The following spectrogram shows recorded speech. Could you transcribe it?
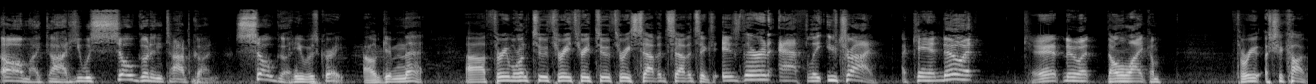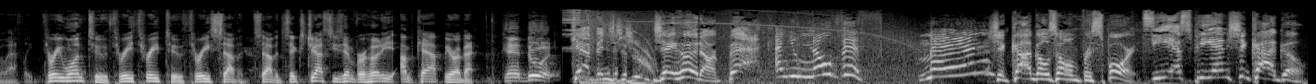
Oh my God. He was so good in Top Gun. So good. He was great. I'll give him that. Uh, 312 332 3776. Is there an athlete you've tried? I can't do it. Can't do it. Don't like him. Three, a Chicago athlete. 312 332 3776. Jesse's in for Hoodie. I'm Cap. Be right back. Can't do it. Cap and J- Jay Hood are back. And you know this, man. Chicago's home for sports. ESPN Chicago.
